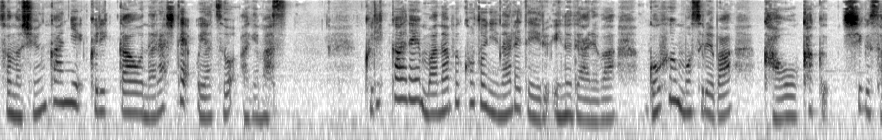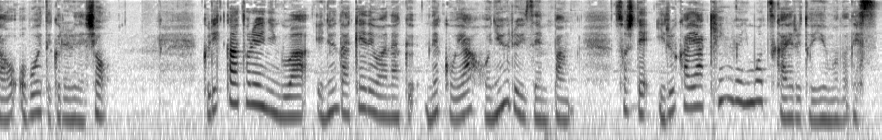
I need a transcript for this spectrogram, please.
その瞬間にクリッカーを鳴らしておやつをあげます。クリッカーで学ぶことに慣れている犬であれば5分もすれば顔を描く仕草を覚えてくれるでしょう。クリッカートレーニングは犬だけではなく猫や哺乳類全般そしてイルカや金魚にも使えるというものです。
